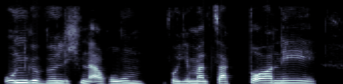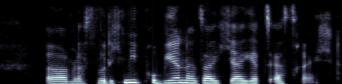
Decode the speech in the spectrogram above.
ungewöhnlichen Aromen, wo jemand sagt, boah, nee, äh, das würde ich nie probieren, dann sage ich ja jetzt erst recht.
